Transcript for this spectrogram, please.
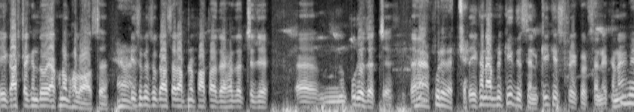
এই গাছটা কিন্তু এখনও ভালো আছে। হ্যাঁ। কিছু কিছু গাছের আপনার পাতা দেখা যাচ্ছে যে পুড়ে যাচ্ছে হ্যাঁ পুড়ে যাচ্ছে। এখানে আপনি কি দিচ্ছেন? কি কি স্প্রে করছেন এখানে? আমি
